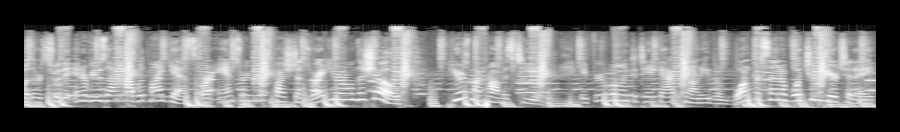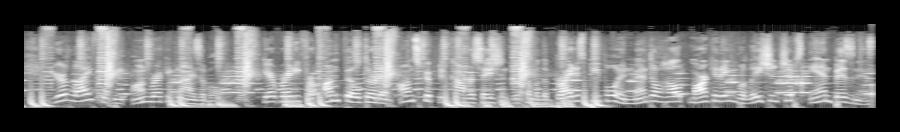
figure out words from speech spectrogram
Whether it's through the interviews I have with my guests or answering your questions right here on the show, here's my promise to you. If you're willing to take action on even 1% of what you hear today, your life will be unrecognizable. Get ready for unfiltered and unscripted conversations with some of the brightest people in mental health, marketing, relationships, and business.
